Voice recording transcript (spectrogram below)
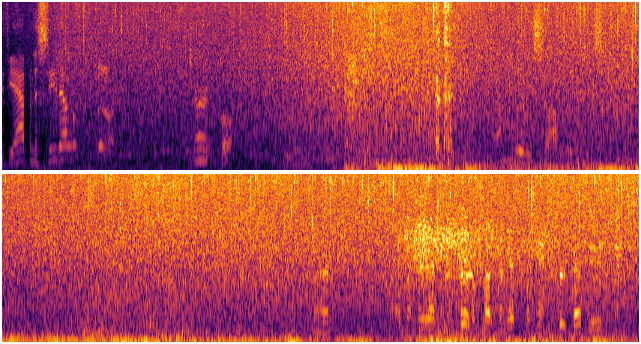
if you happen to see that, look, Alright, cool. I'm really sorry. Alright. I thought they actually hurt him, but I guess they can't hurt that dude.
